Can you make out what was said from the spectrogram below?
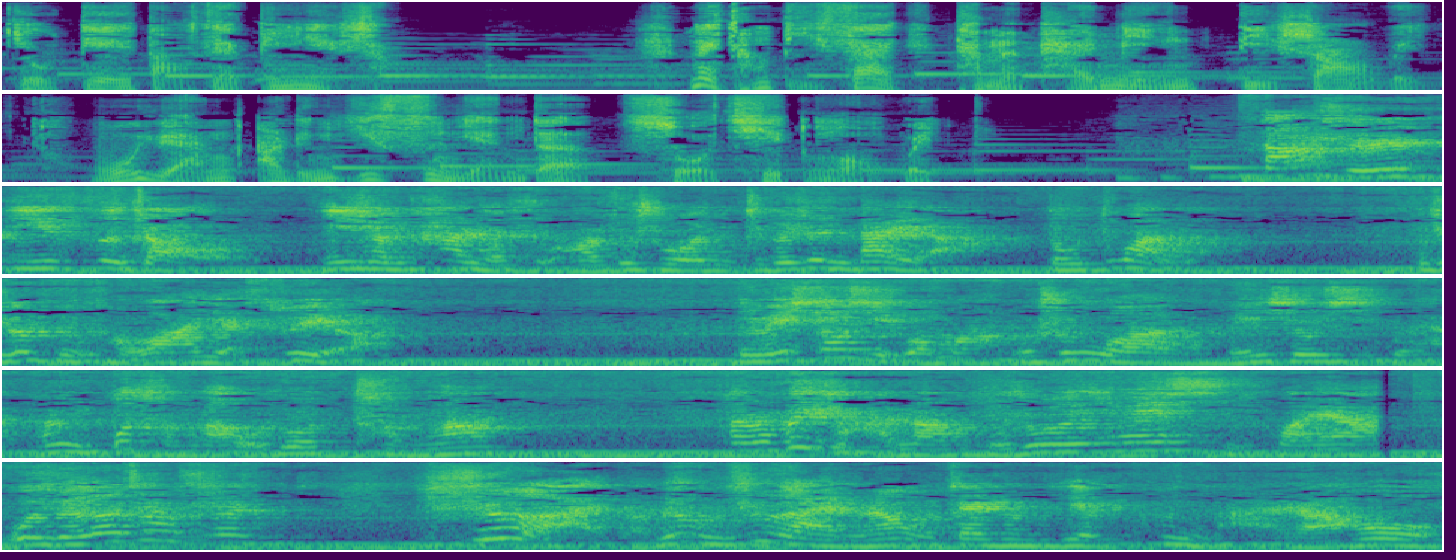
就跌倒在冰面上。那场比赛，他们排名第十二位，无缘二零一四年的索契冬奥会。当时第一次找医生看的时候，就说你这个韧带呀都断了，你这个骨头啊也碎了，你没休息过吗？我说我没休息过呀。他说你不疼啊？我说疼啊。他说为啥呢？我说因为喜欢呀。我觉得就是热爱的，那种热爱能让我战胜这些困难。然后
